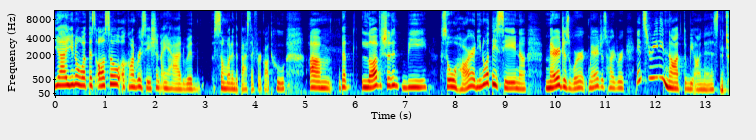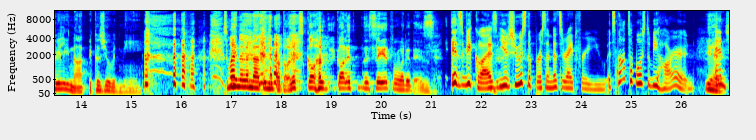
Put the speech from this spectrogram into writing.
Yeah, you know what? There's also a conversation I had with someone in the past, I forgot who, um, that love shouldn't be so hard. You know what they say na marriage is work, marriage is hard work. It's really not, to be honest. It's really not because you're with me. Sabihin na lang natin yung totoo. Let's call, call it, say it for what it is. It's because you choose the person that's right for you. It's not supposed to be hard. Yeah. And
